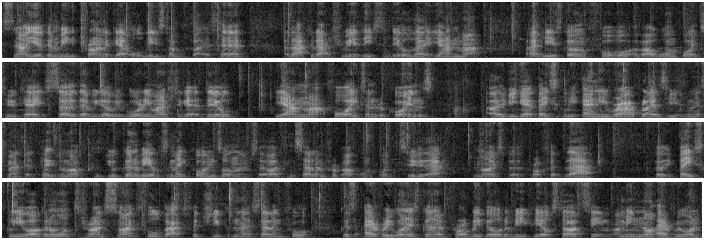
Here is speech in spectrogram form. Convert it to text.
So now you're going to be trying to get all these type of players here. Uh, that could actually be a decent deal there, Janmaat. Uh, he's going for about 1.2k. So there we go. We've already managed to get a deal. Janmaat for 800 coins. Uh, if you get basically any rare players using this method, pick them up because you're going to be able to make coins on them. So I can sell them for about 1.2 there. Nice bit of profit there. But basically, you are going to want to try and snipe fullbacks for cheaper than they're selling for, because everyone is going to probably build a BPL starter team. I mean, not everyone,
